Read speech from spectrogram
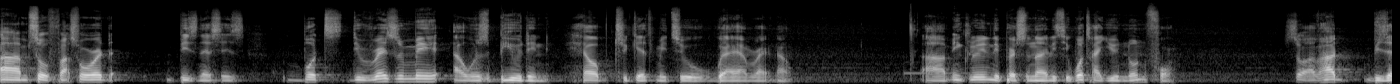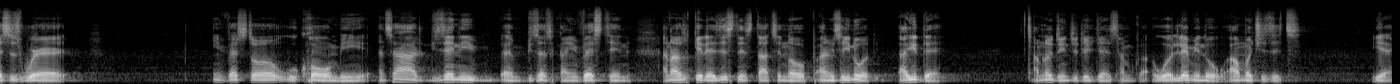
Um, so fast forward businesses, but the resume I was building helped to get me to where I am right now, um, including the personality. What are you known for? So I've had businesses where investor will call me and say, ah, is there any um, business I can invest in? And I was okay, there's this thing starting up. And we say, you know what, are you there? I'm not doing due diligence. I'm, well, let me know, how much is it? Yeah.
